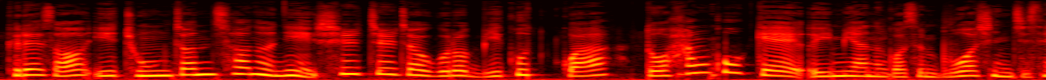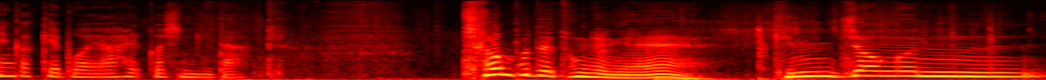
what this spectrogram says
그래서 이 종전선언이 실질적으로 미국과 또 한국에 의미하는 것은 무엇인지 생각해 보아야 할 것입니다. 트럼프 대통령의 김정은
